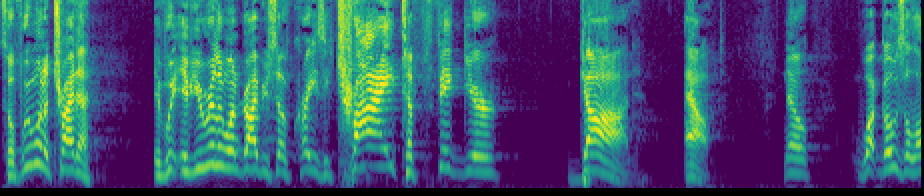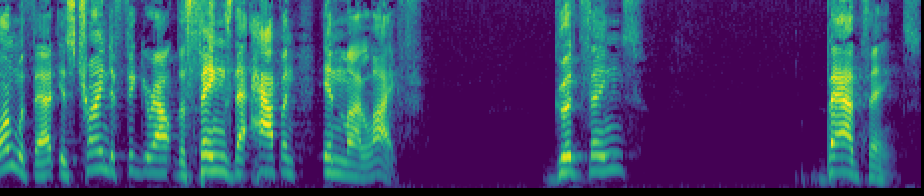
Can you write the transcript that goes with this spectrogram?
So if we want to try to, if, we, if you really want to drive yourself crazy, try to figure God out. Now, what goes along with that is trying to figure out the things that happen in my life good things, bad things.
